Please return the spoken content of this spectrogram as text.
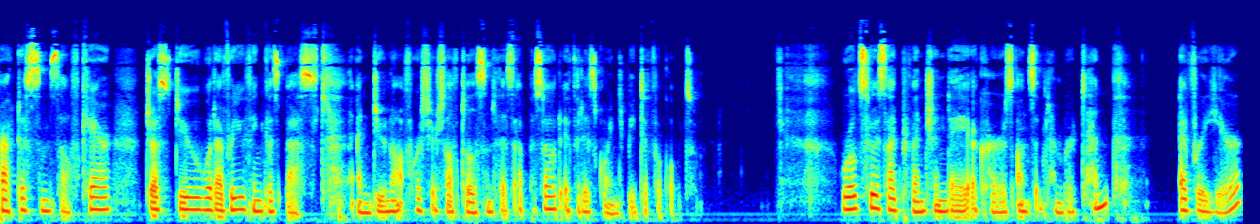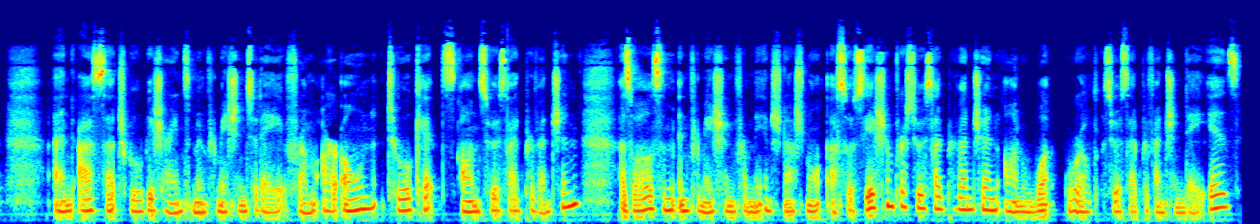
Practice some self care. Just do whatever you think is best. And do not force yourself to listen to this episode if it is going to be difficult. World Suicide Prevention Day occurs on September 10th every year. And as such, we will be sharing some information today from our own toolkits on suicide prevention, as well as some information from the International Association for Suicide Prevention on what World Suicide Prevention Day is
